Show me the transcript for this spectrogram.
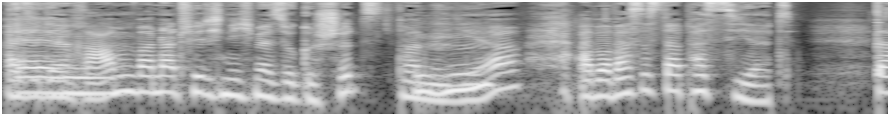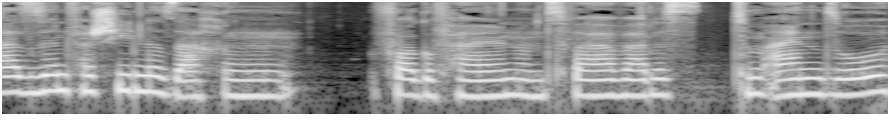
Also der Ähm, Rahmen war natürlich nicht mehr so geschützt, familiär, aber was ist da passiert? Da sind verschiedene Sachen vorgefallen. Und zwar war das zum einen so,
